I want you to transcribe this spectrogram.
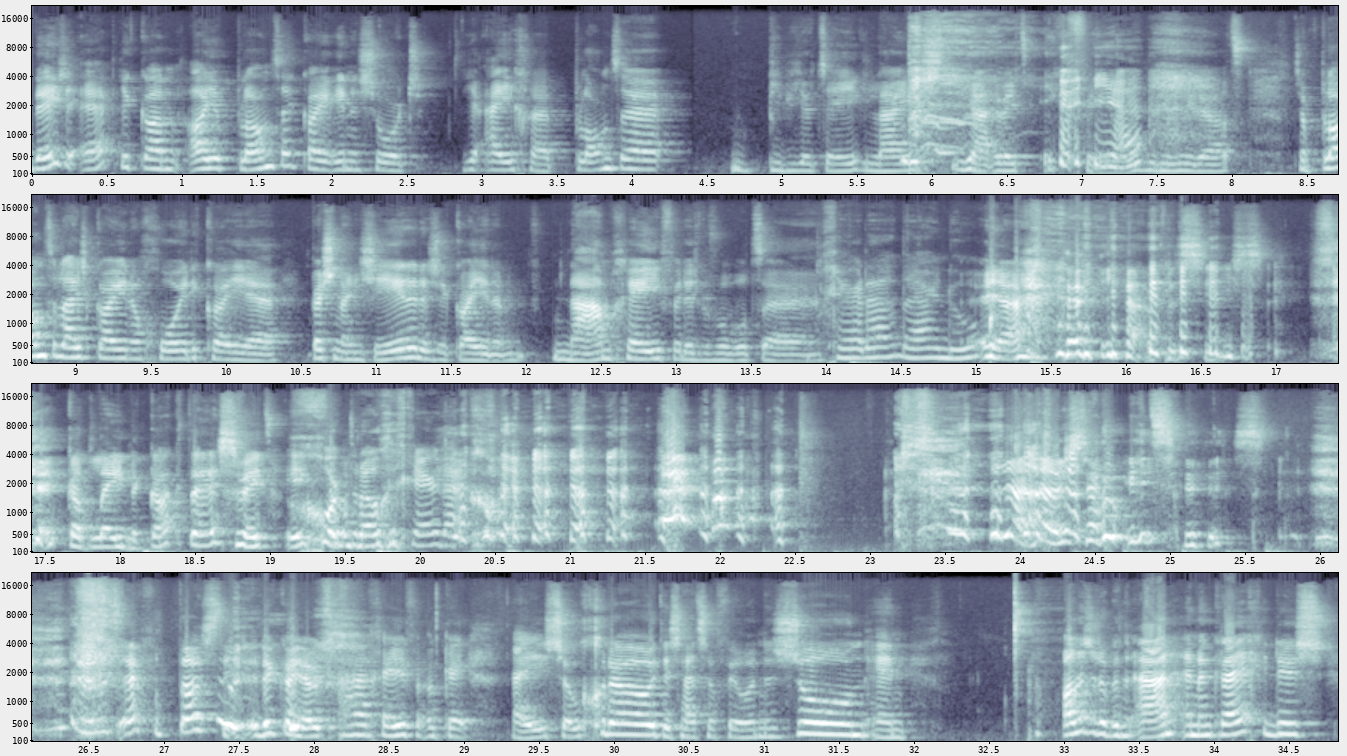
Deze app, je kan al je planten kan je in een soort je eigen plantenbibliotheek, lijst, ja, weet ik veel, Ja. hoe noem je dat? Zo'n plantenlijst kan je dan gooien, die kan je personaliseren, dus dan kan je een naam geven, dus bijvoorbeeld, eh, Gerda, daar in de hoek. ja, ja, precies. Kathleen de cactus, weet ik. Gorddroge Gerda. Ja, nou, zoiets dus. Dat is echt fantastisch. En dan kan je ook aangeven, oké, hij is zo groot, hij staat zoveel in de zon en alles erop en aan. En dan krijg je dus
